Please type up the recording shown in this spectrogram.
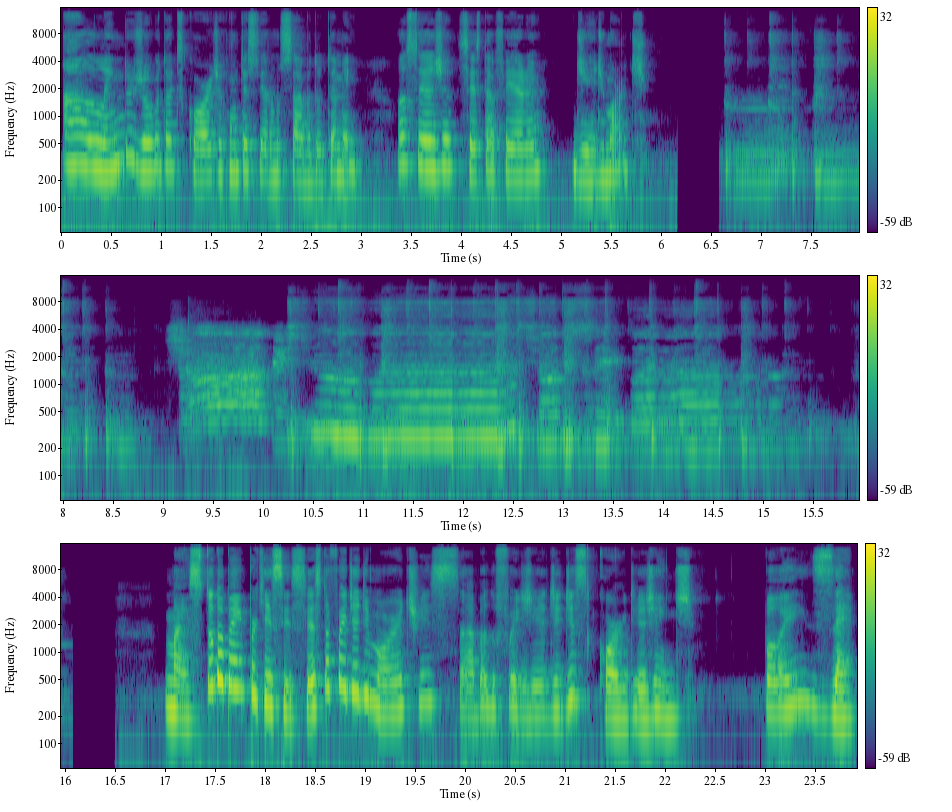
além do jogo da Discord, aconteceram no sábado também. Ou seja, sexta-feira, dia de morte. Mas tudo bem, porque se sexta foi dia de morte, sábado foi dia de discórdia, gente. Pois é.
